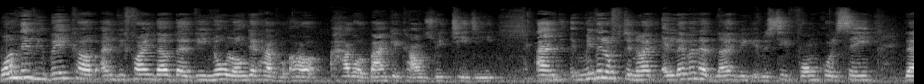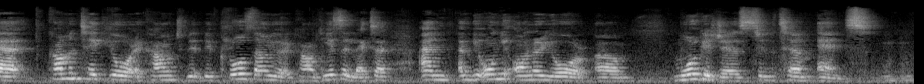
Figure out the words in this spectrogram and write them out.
one day we wake up and we find out that we no longer have our, have our bank accounts with TD, and middle of the night, 11 at night, we receive phone calls saying that come and take your account, we, we've closed down your account, here's a letter, and, and we only honor your um, mortgages till the term ends. Mhm.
